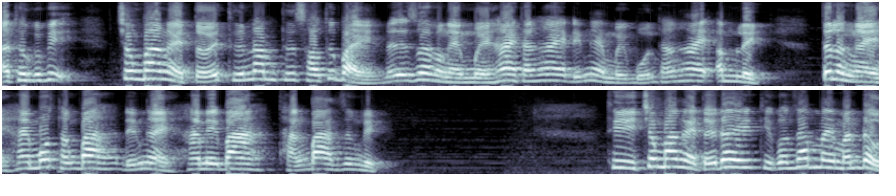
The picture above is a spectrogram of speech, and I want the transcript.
À, thưa quý vị, trong 3 ngày tới thứ năm, thứ sáu, thứ bảy nó sẽ rơi vào ngày 12 tháng 2 đến ngày 14 tháng 2 âm lịch, tức là ngày 21 tháng 3 đến ngày 23 tháng 3 dương lịch. Thì trong 3 ngày tới đây thì con giáp may mắn đầu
